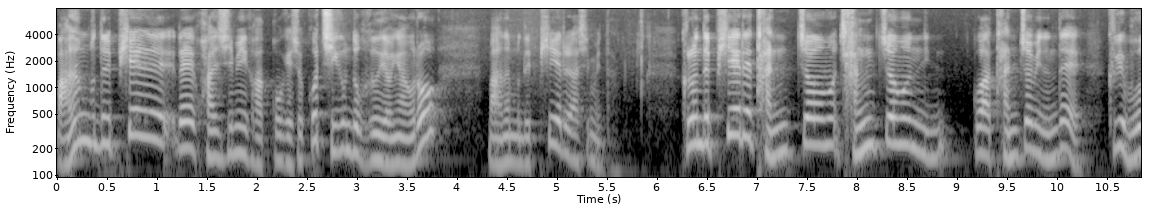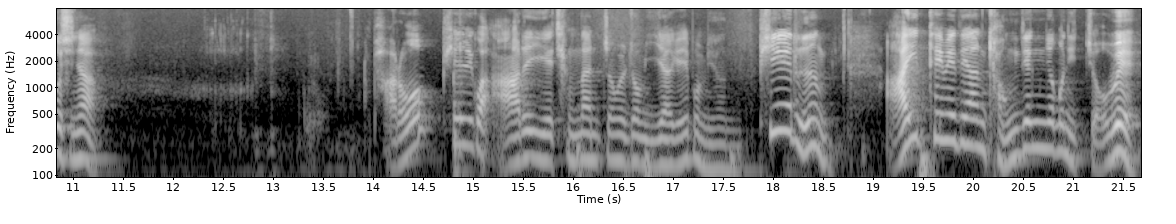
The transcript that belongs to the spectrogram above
많은 분들이 PL에 관심이 갖고 계셨고 지금도 그 영향으로 많은 분들이 PL을 하십니다. 그런데 PL의 단점, 장점은과 단점이 있는데 그게 무엇이냐? 바로 PL과 RA의 장단점을 좀 이야기해 보면 PL은 아이템에 대한 경쟁력은 있죠. 왜?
